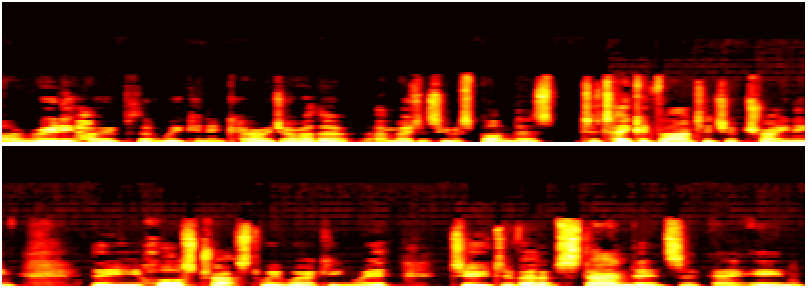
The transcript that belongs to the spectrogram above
I really hope that we can encourage our other emergency responders to take advantage of training. The Horse Trust we're working with to develop standards uh, in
